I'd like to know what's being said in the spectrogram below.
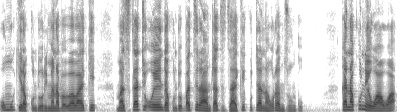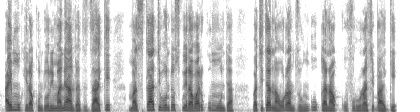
omukira kundorima nababa vake masikati oenda kundobatsira hanzvadzi dzake kuti anhaura nzungu kana kune hwahwa aimukira kundorima nehanzvadzi dzake. Masikati vondoswera vari kumunda vachitanhaura nzungu kana kufurura chibage.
